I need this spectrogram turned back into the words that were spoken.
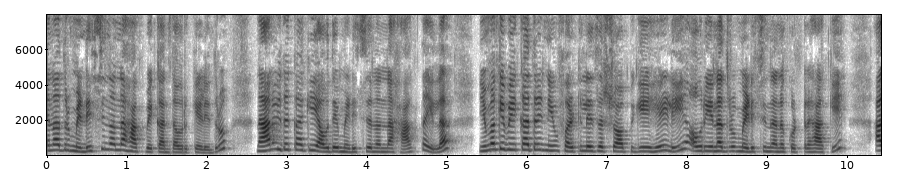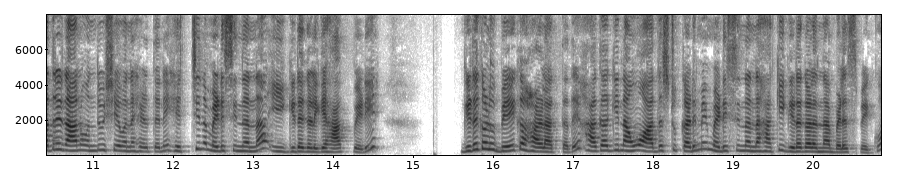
ಏನಾದರೂ ಮೆಡಿಸಿನನ್ನು ಹಾಕಬೇಕಂತ ಅವರು ಕೇಳಿದರು. ನಾನು ಇದಕ್ಕಾಗಿ ಯಾವುದೇ ಮೆಡಿಸಿನನ್ನು ಹಾಕ್ತಾ ಇಲ್ಲ. ನಿಮಗೆ ಬೇಕಾದರೆ ನೀವು ಫರ್ಟಿಲೈಸರ್ ಶಾಪಿಗೆ ಹೇಳಿ ಅವ್ರು ಏನಾದರೂ ಮೆಡಿಸಿನನ್ನು ಕೊಟ್ಟರೆ ಹಾಕಿ. ಆದರೆ ನಾನು ಒಂದು ವಿಷಯವನ್ನು ಹೇಳ್ತೇನೆ, ಹೆಚ್ಚಿನ ಮೆಡಿಸಿನನ್ನು ಈ ಗಿಡಗಳಿಗೆ ಹಾಕಬೇಡಿ. ಗಿಡಗಳು ಬೇಗ ಹಾಳಾಗ್ತದೆ, ಹಾಗಾಗಿ ನಾವು ಆದಷ್ಟು ಕಡಿಮೆ ಮೆಡಿಸಿನನ್ನು ಹಾಕಿ ಗಿಡಗಳನ್ನು ಬೆಳೆಸಬೇಕು.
